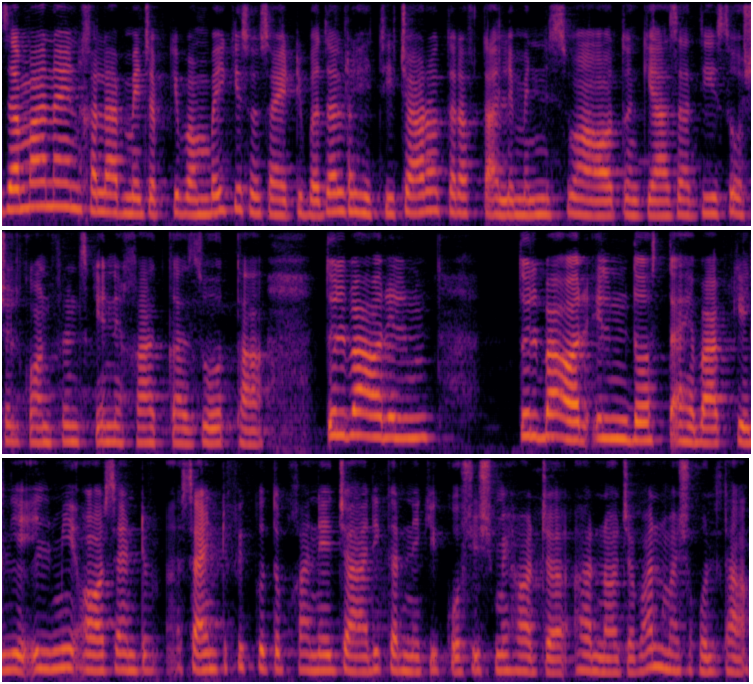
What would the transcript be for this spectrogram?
ज़माना इनकलाब में जबकि बम्बई की सोसाइटी बदल रही थी, चारों तरफ़ तालीम नस्वा औरतों की आज़ादी, सोशल कॉन्फ्रेंस के इनका का ज़ोर था। तलबा और इल्म, तलबा और इल्म दोस्त अहबाब के लिए इल्मी और साइंटिफिक कुतुब खाने जारी करने की कोशिश में हर हर नौजवान मशगूल था।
